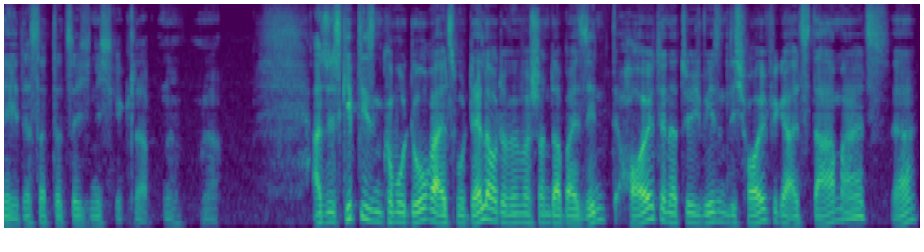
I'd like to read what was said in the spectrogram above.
Nee, das hat tatsächlich nicht geklappt. Ne? Also es gibt diesen Commodore als Modellauto, wenn wir schon dabei sind, heute natürlich wesentlich häufiger als damals. Ja.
